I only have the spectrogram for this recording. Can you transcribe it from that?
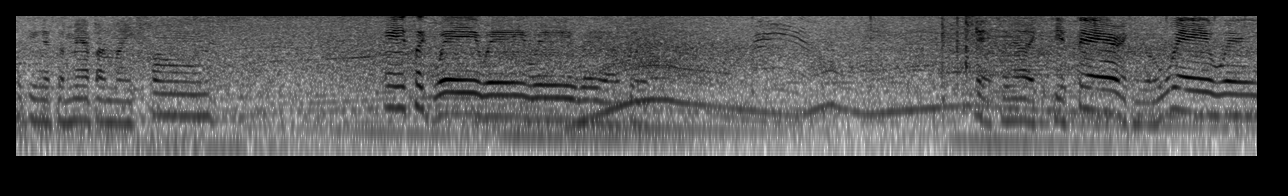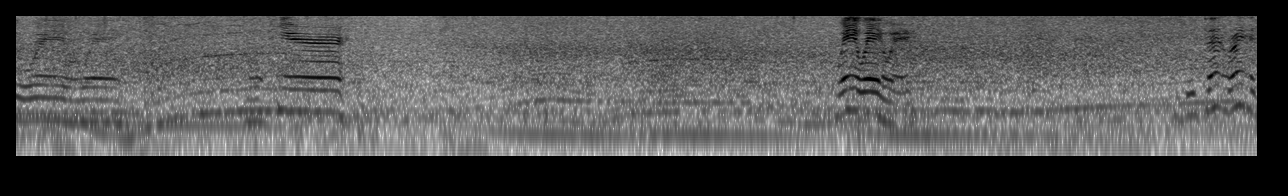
Looking at the map on my phone. Hey, it's like way, way, way, way out there. Okay, so now I can see it there. I can go way, way, way up here. Way, way, way. That right? At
